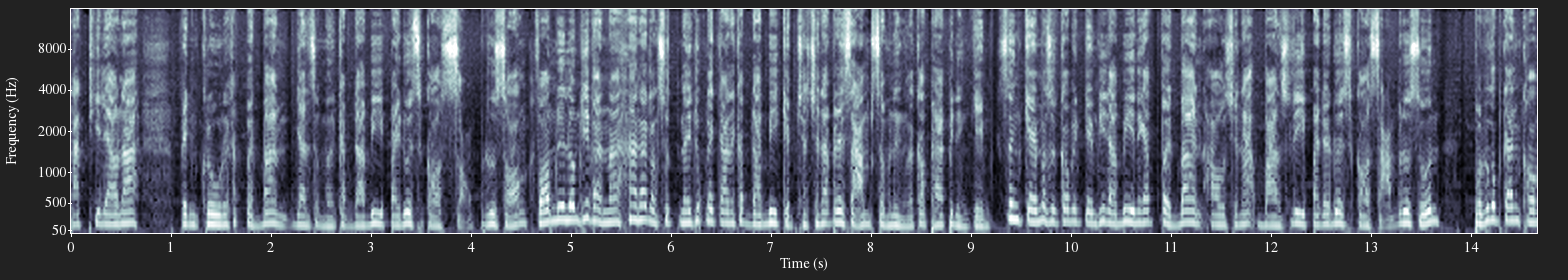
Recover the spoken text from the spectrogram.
นัดที่แล้วนะ เป็นครูนะครับเปิดบ้านยันเสมอกับดาร์บี้ไปด้วยสกอร์2ประตู2ฟอร์มโดยรวมที่ผ่านมา 5 นัดหลังสุดในทุกรายการนะครับดาร์บี้เก็บชัยชนะไปได้3เสมอ1แล้วก็แพ้ไป1เกม ซึ่งเกมล่าสุดก็เป็นเกมที่ดาร์บี้นะครับเปิดบ้านเอาชนะบาร์นสลีไปได้ด้วยสกอร์3ประตู0ผลประกอบการของ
